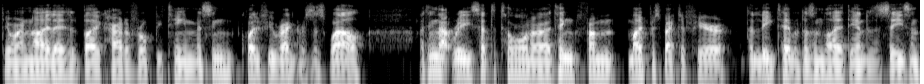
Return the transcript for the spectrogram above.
They were annihilated by a Cardiff rugby team, missing quite a few regulars as well. I think that really set the tone. Or I think from my perspective here, the league table doesn't lie at the end of the season.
